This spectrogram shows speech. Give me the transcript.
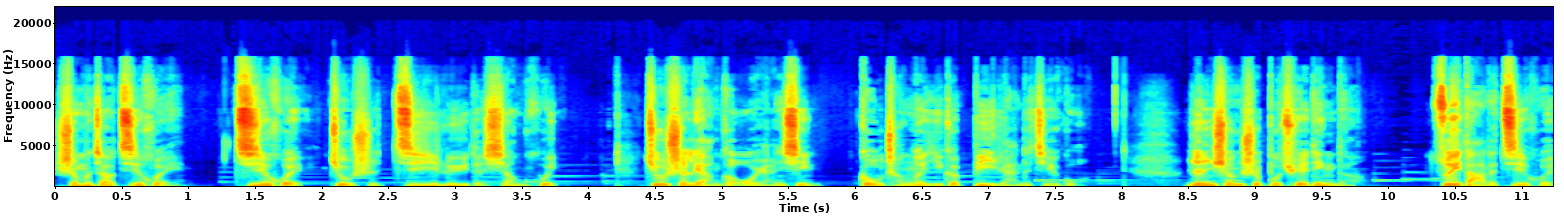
什么叫机会？机会就是几率的相会，就是两个偶然性构成了一个必然的结果。人生是不确定的，最大的忌讳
